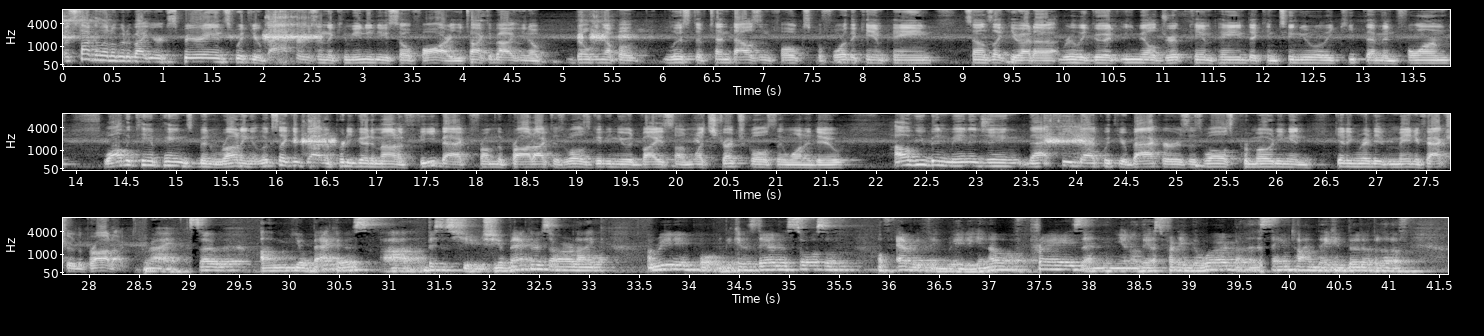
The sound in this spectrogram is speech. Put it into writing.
Let's talk a little bit about your experience with your backers in the community so far. You talked about, you know, building up a list of 10,000 folks before the campaign. Sounds like you had a really good email drip campaign to continually keep them informed. While the campaign's been running, it looks like you've gotten a pretty good amount of feedback from the product as well as giving you advice on what stretch goals they want to do. How have you been managing that feedback with your backers as well as promoting and getting ready to manufacture the product? Right. So, um, your backers, uh, this is huge. Your backers are like really important because they're the source of of everything really you know of praise and you know they are spreading the word but at the same time they can build up a lot of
